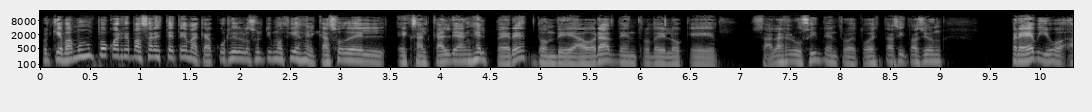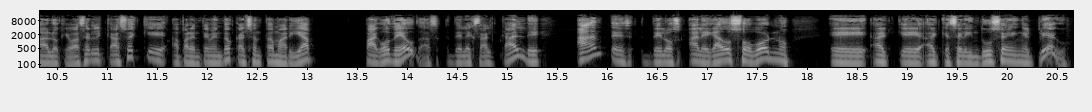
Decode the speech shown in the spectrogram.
Porque vamos un poco a repasar este tema que ha ocurrido en los últimos días en el caso del exalcalde Ángel Pérez, donde ahora dentro de lo que sale a relucir dentro de toda esta situación previo a lo que va a ser el caso es que aparentemente Oscar Santamaría pagó deudas del exalcalde antes de los alegados sobornos eh, al, que, al que se le induce en el pliego.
